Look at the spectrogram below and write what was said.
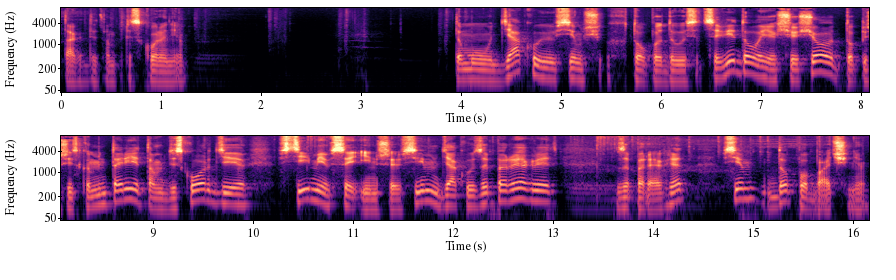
Так, де там прискорення? Тому дякую всім, хто подивився це відео. Якщо що, то пишіть коментарі там в Діскорді, в Стімі, все інше. Всім дякую за перегляд. За перегляд. Всім до побачення.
